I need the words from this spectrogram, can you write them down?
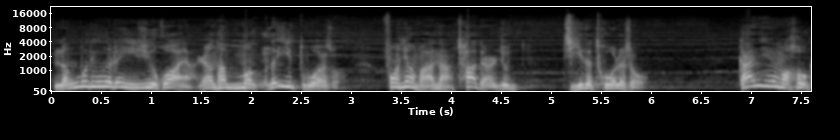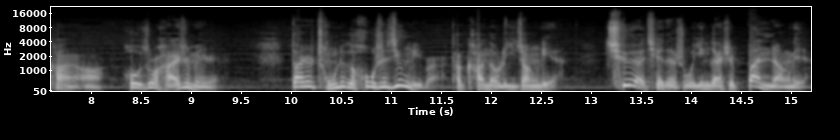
冷不丁的这一句话呀，让他猛的一哆嗦，方向盘呢差点就急得脱了手，赶紧往后看啊，后座还是没人。但是从这个后视镜里边，他看到了一张脸，确切的说，应该是半张脸。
